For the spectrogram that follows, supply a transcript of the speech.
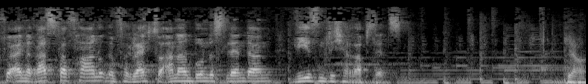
für eine Rasterfahndung im Vergleich zu anderen Bundesländern wesentlich herabsetzten. Ja,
